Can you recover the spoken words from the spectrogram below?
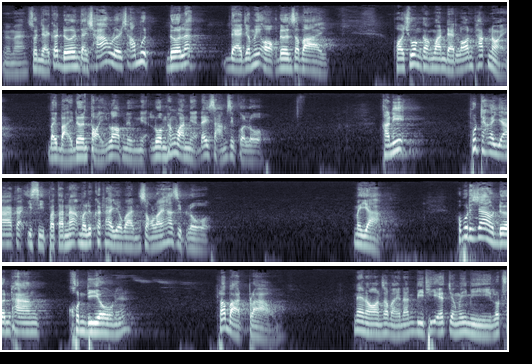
ใช่ไหมส่วนใหญ่ก็เดินแต่เช้าเลยเช้ามืดเดินแล้วแดดจะไม่ออกเดินสบาย พอช่วงกลางวันแดดร้อนพักหน่อย บ่ายๆเดินต่ออีกรอบหนึ่งเนี่ยรวมทั้งวันเนี่ยได้สามสิบกว่าโล คราวนี้พุทธคยากับอิสิปตนะมฤคทายวันสองร้อยห้าสิบโล ไม่ยาก พระพุทธเจ้าเดินทางคนเดียวนะพระบาทเปล่า แน่นอนสมัยนั้น BTS ยังไม่มีรถไฟ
